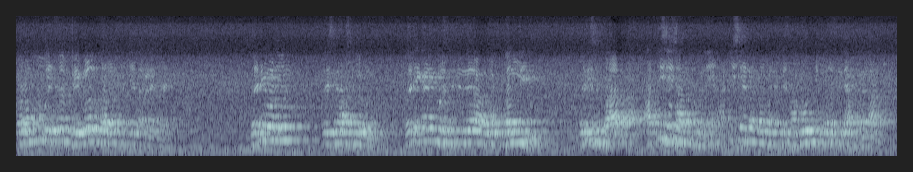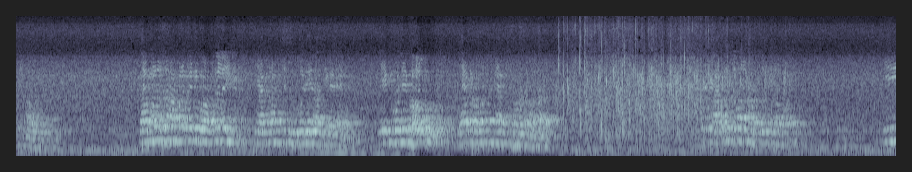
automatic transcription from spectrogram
परंतु याचं वेगळं उदाहरण जरी म्हणून पैसे असलं जरी काही परिस्थिती जर अवघड बनली तरी सुद्धा अतिशय शांतपणे अतिशय नम्रपणे ते सांगून ती परिस्थिती आपल्याला त्यामुळे जर आपण कधी वाटलं नाही की आपण आमचे सुपरियर अधिकारी आहेत एक मोठे भाऊ या प्रमाणे आमच्यासोबत राहला कारण तुम्हाला सांगतो की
